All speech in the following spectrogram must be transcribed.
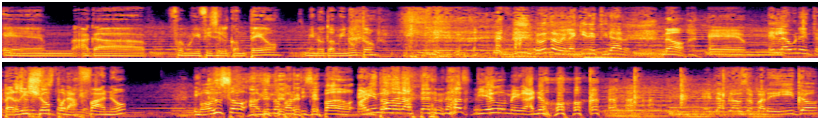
Em, acá fue muy difícil el conteo, minuto a minuto. me gusta que la quiere tirar. No, em, Es la una perdí yo por afano. Incluso habiendo participado en Habiendo- todas las ternas, Diego me ganó. Este aplauso para Dieguito,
